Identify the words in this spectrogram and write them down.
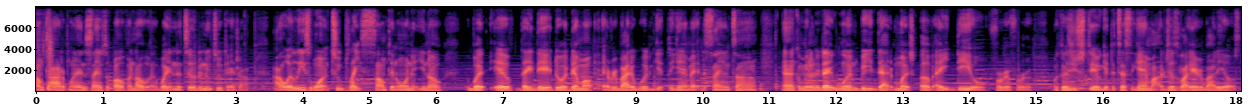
I'm tired of playing the same stuff over and over, waiting until the new 2K drop. I would at least want to play something on it, you know. But if they did do a demo, everybody would get the game at the same time. And Community Day wouldn't be that much of a deal for real, for real. Because you still get to test the game out just like everybody else.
